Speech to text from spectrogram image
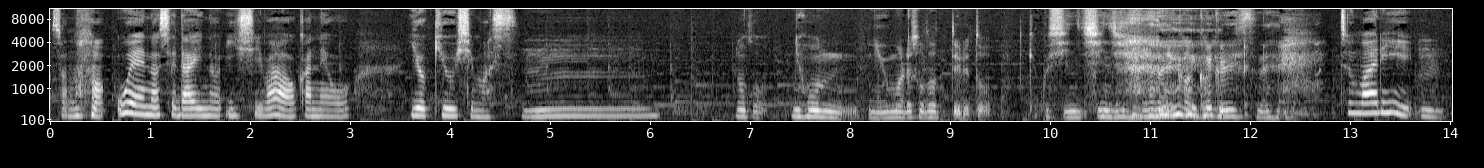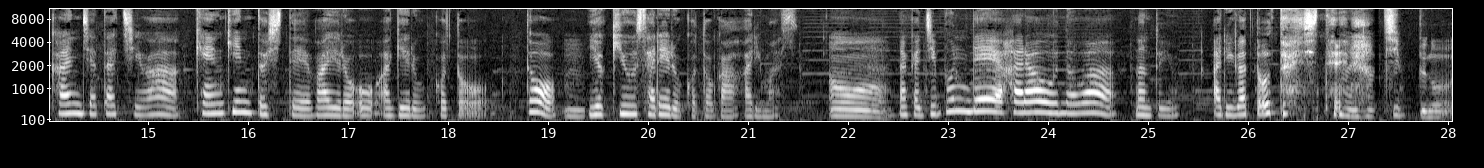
その 上の世代の医師はお金を要求します。うーん。なんか日本に生まれ育ってると結構信 信じられない感覚ですね つまりうん。患者たちは献金として賄賂をあげることをとうん。要求されることがあります。あなんか自分で払うのは何というありがとうとして、あ、はいはい、チップの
